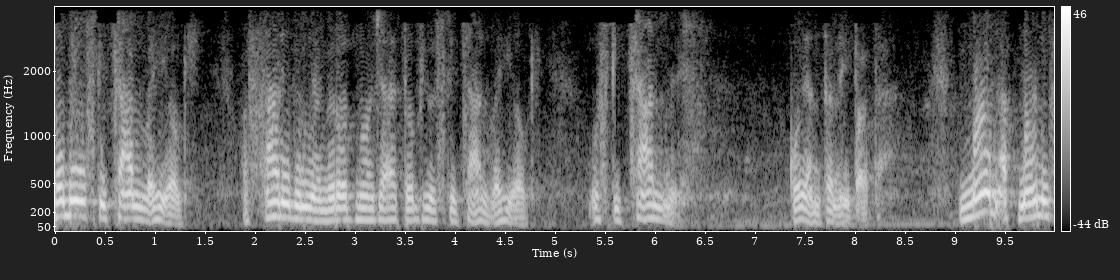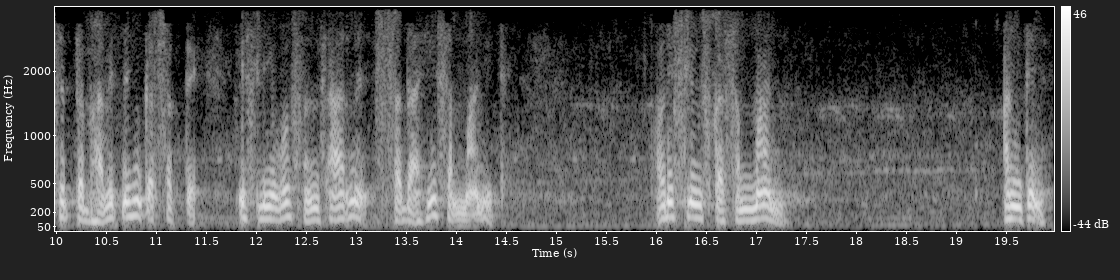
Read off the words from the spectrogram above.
तो भी उसकी चाल वही होगी। और सारी दुनिया विरोध में हो जाए तो भी उसकी चाल वही होगी। उसकी चाल में कोई अंतर नहीं पड़ता। मान अपमान उसे प्रभावित नहीं कर सकते, इसलिए वो संसार में सदा ही सम्मानित है। और इसलिए उसका सम्मान अंतिम है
